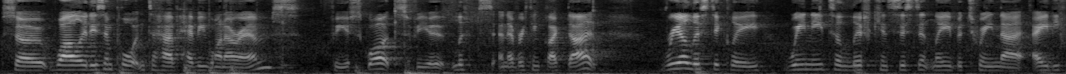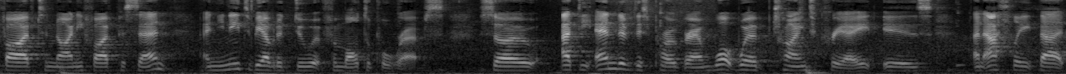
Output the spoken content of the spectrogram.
So, while it is important to have heavy 1RMs for your squats, for your lifts, and everything like that, realistically, we need to lift consistently between that 85 to 95%, and you need to be able to do it for multiple reps. So, at the end of this program, what we're trying to create is an athlete that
